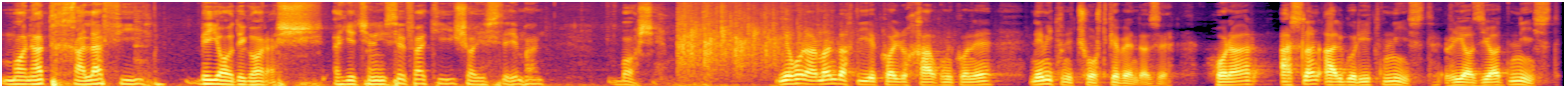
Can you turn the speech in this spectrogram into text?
ماند خلفی به یادگارش. اگه چنین صفتی شایسته من باشه. یه هنرمند وقتی یه کاری رو خلق می‌کنه نمی‌تونه چرتکه بندازه. هنر اصلا الگوریتم نیست ریاضیات نیست.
